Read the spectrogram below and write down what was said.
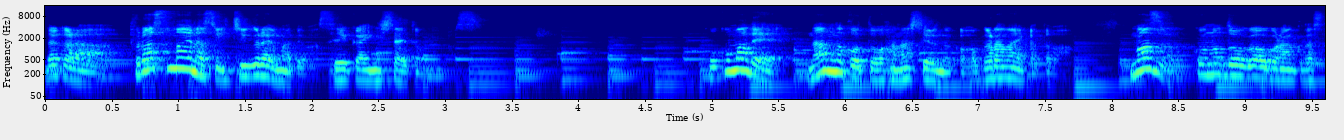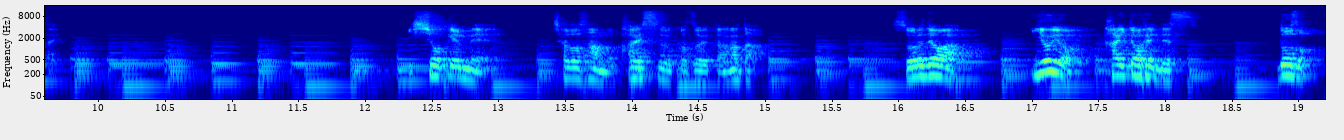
だから、プラスマイナス1ぐらいまでは正解にしたいと思います。ここまで何のことを話しているのかわからない方は、まずこの動画をご覧ください。一生懸命チャドさんの回数を数えたあなた。それではいよいよ回答編です。どうぞ。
